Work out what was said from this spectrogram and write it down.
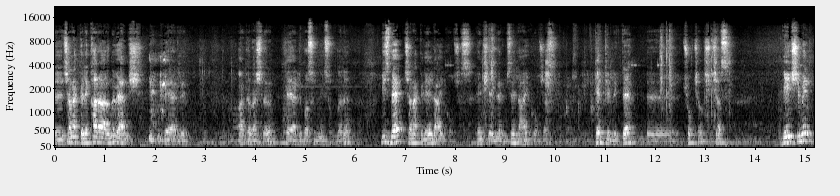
Ee, Çanakkale kararını vermiş değerli arkadaşlarım, değerli basın mensupları. Biz de Çanakkale'ye layık olacağız. Hemşehrilerimize layık olacağız. Hep birlikte e, çok çalışacağız. Değişimin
